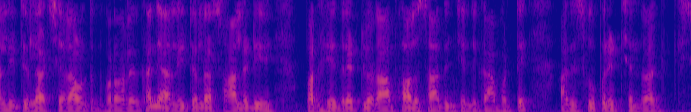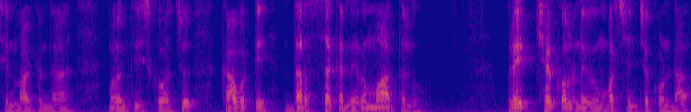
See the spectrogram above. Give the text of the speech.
లిటిల్ హార్ట్స్ ఎలా ఉంటుంది పర్వాలేదు కానీ ఆ లిటిల్ హార్ట్స్ ఆల్రెడీ పదహైదు రెట్లు లాభాలు సాధించింది కాబట్టి అది సూపర్ హిట్ సినిమా సినిమా కింద మనం తీసుకోవచ్చు. కాబట్టి దర్శక నిర్మాతలు ప్రేక్షకులను విమర్శించకుండా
